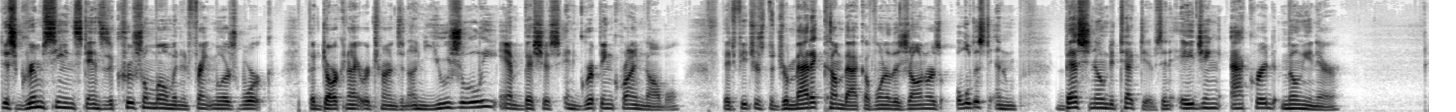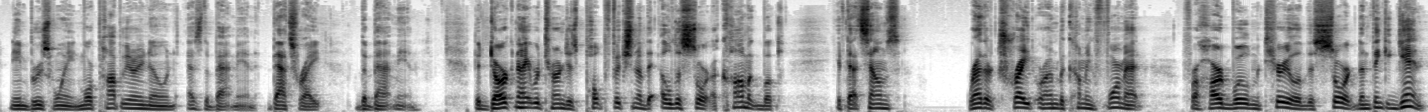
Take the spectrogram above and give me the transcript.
This grim scene stands as a crucial moment in Frank Miller's work. The Dark Knight Returns, an unusually ambitious and gripping crime novel that features the dramatic comeback of one of the genre's oldest and best known detectives, an aging, acrid millionaire named Bruce Wayne, more popularly known as the Batman. That's right, the Batman. The Dark Knight Returns is pulp fiction of the eldest sort, a comic book, if that sounds rather trite or unbecoming format for hard boiled material of this sort, then think again.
